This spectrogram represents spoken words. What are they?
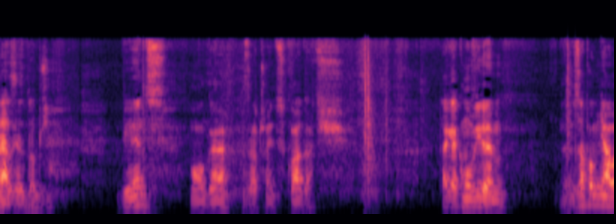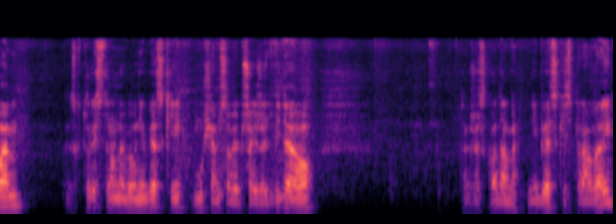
Teraz jest dobrze. Więc mogę zacząć składać. Tak jak mówiłem, zapomniałem z której strony był niebieski. Musiałem sobie przejrzeć wideo. Także składamy niebieski z prawej.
